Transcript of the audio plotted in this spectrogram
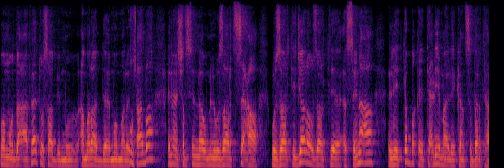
ومضاعفات تصاب بأمراض ممرضة. الرقابة أنا نستناو من وزارة الصحة وزارة التجارة وزارة الصناعة اللي تطبق التعليمه اللي كانت صدرتها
